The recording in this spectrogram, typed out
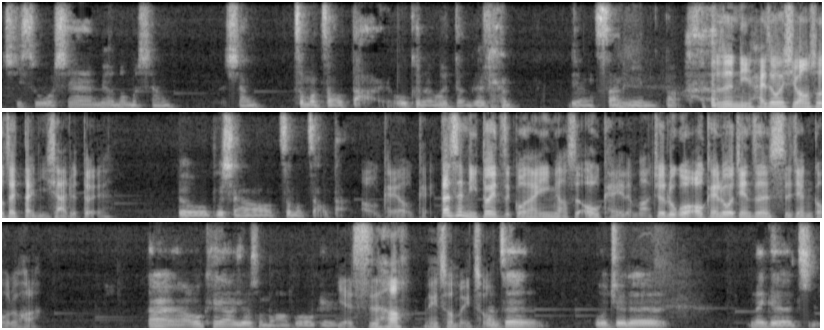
其实我现在没有那么想想这么早打、欸，我可能会等个两两三年吧。就是你还是会希望说再等一下就对了。对，我不想要这么早打。OK OK，但是你对这国产疫苗是 OK 的吗？就如果 OK，如果今天真的时间够的话，当然啊，OK 啊，有什么好不 OK？也是哈，没错没错反，正我觉得那个只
